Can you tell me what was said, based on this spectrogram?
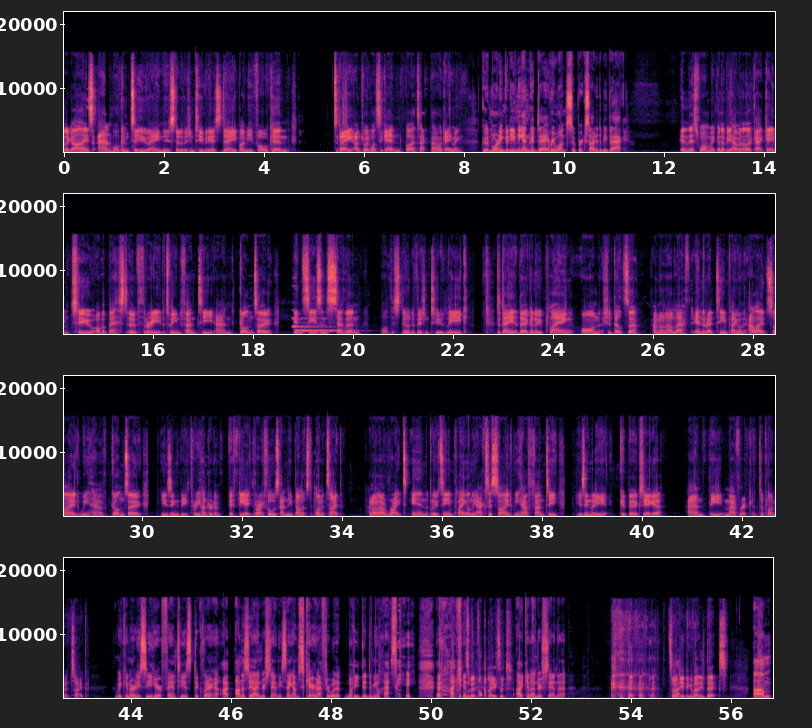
Hello guys and welcome to a new Steel Division 2 video today by me Vulcan. Today I'm joined once again by Attack Power Gaming. Good morning, good evening, and good day everyone. Super excited to be back. In this one we're going to be having a look at game 2 of a best of 3 between Fanti and Gonzo in season 7 of the Steel Division 2 League. Today they're going to be playing on Shadilza and on our left, in the red team, playing on the Allied side, we have Gonzo using the 358th rifles and the balanced deployment type. And on our right, in the blue team, playing on the Axis side, we have Fanti using the Gebirgsjäger and the Maverick deployment type. We can already see here Fanti is declaring. I, honestly, I understand. He's saying, "I'm scared after what it, what he did to me last game." I can. It's a bit violated. I can understand that. So what I, do you think about these decks? Um,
